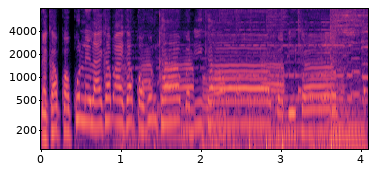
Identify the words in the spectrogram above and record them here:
นะครับขอบคุณหลายๆครับไอ้ครับขอบคุณครับสวัสดีครับสวัสดีครับ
